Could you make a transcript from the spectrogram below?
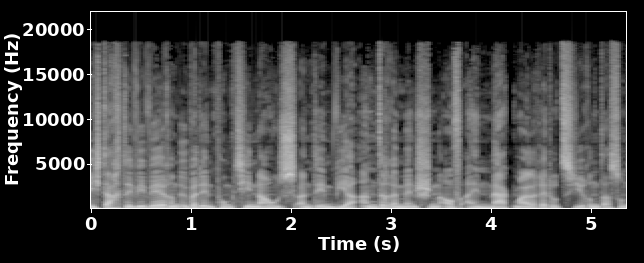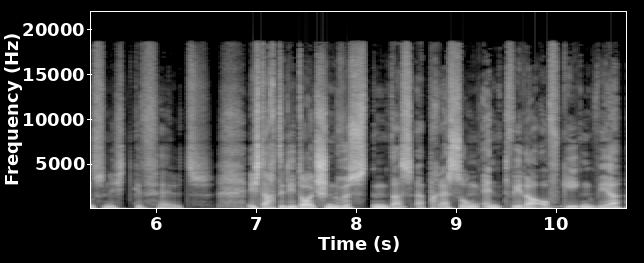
Ich dachte, wir wären über den Punkt hinaus, an dem wir andere Menschen auf ein Merkmal reduzieren, das uns nicht gefällt. Ich dachte, die Deutschen wüssten, dass Erpressung entweder auf Gegenwehr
